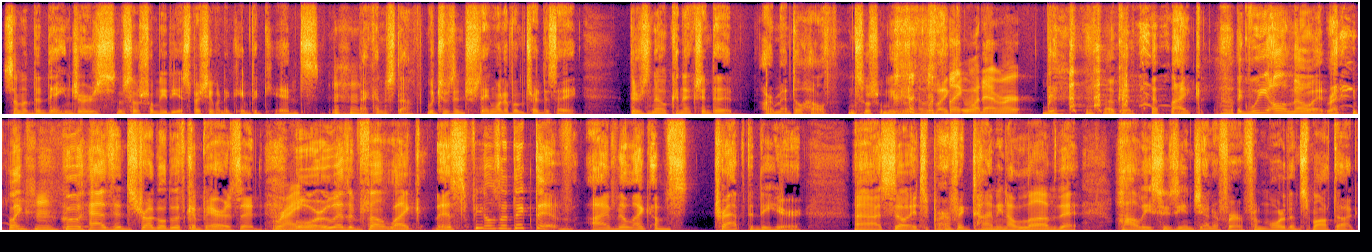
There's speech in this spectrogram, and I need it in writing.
some of the dangers of social media, especially when it came to kids, mm-hmm. that kind of stuff, which was interesting. One of them tried to say, there's no connection to our mental health and social media. And I was like, Like whatever. okay, like, like we all know it, right? Like, mm-hmm. who hasn't struggled with comparison, Right. Or who hasn't felt like this feels addictive? I feel like I'm trapped into here. Uh, so it's perfect timing. I love that Holly, Susie, and Jennifer from More Than Small Talk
